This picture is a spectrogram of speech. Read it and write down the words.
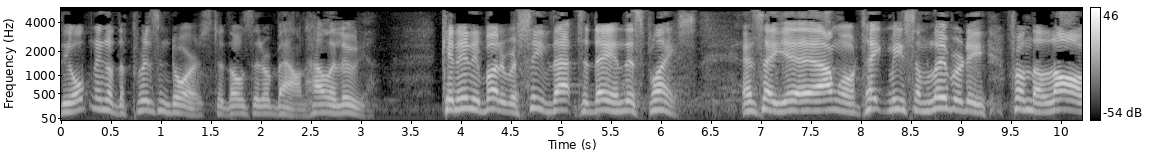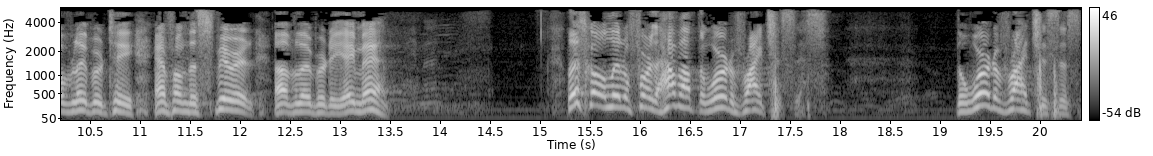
the opening of the prison doors to those that are bound. Hallelujah. Can anybody receive that today in this place? And say, yeah, I'm going to take me some liberty from the law of liberty and from the spirit of liberty. Amen. Amen. Let's go a little further. How about the word of righteousness? The word of righteousness,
